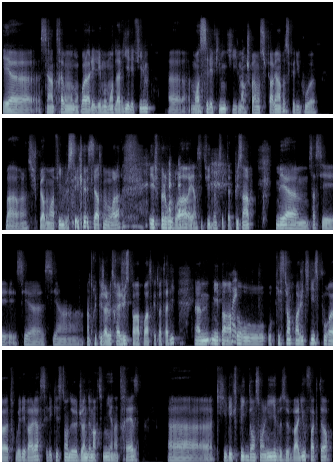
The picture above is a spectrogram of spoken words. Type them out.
Et euh, c'est un très bon. Donc voilà, les, les, moments de la vie et les films. moi, c'est les films qui marchent vraiment super bien parce que du coup, bah, si je pleure dans un film, je sais que c'est à ce moment-là et je peux le revoir et ainsi de suite. Donc, c'est peut-être plus simple. Mais ça, c'est euh, un, un, truc que j'ajouterais juste par rapport à ce que toi, tu as dit. mais par rapport aux, questions que moi, j'utilise pour trouver des valeurs, c'est les questions de John de Martini. Il y en a 13 euh, qu'il explique dans son livre The Value Factor,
